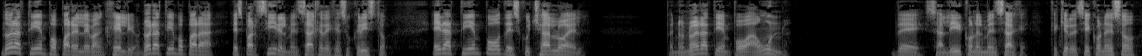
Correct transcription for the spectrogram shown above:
No era tiempo para el Evangelio, no era tiempo para esparcir el mensaje de Jesucristo, era tiempo de escucharlo a Él. Pero no era tiempo aún de salir con el mensaje. ¿Qué quiero decir con eso?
